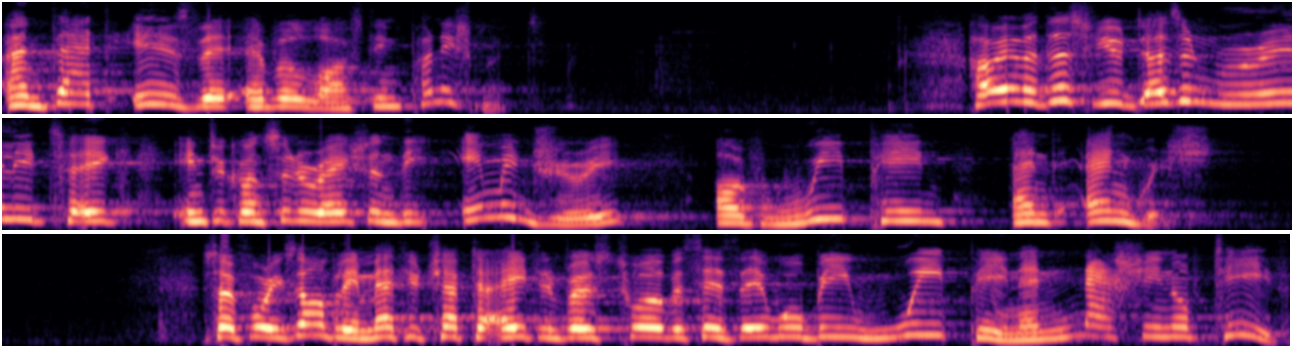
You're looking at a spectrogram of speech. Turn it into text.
And that is their everlasting punishment. However, this view doesn't really take into consideration the imagery of weeping and anguish. So, for example, in Matthew chapter 8 and verse 12, it says, There will be weeping and gnashing of teeth.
